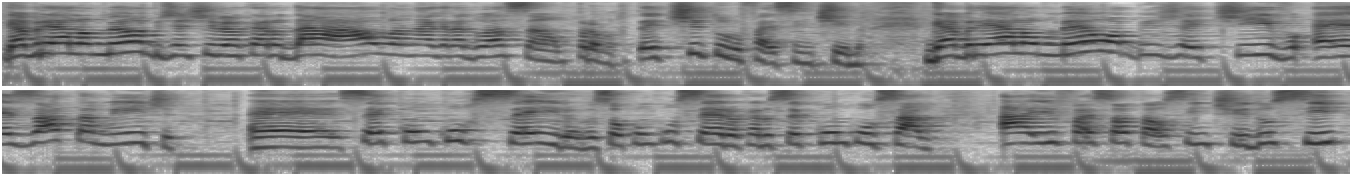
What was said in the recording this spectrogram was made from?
Gabriela, o meu objetivo eu quero dar aula na graduação. Pronto, ter título faz sentido. Gabriela, o meu objetivo é exatamente é, ser concurseiro. Eu sou concurseiro, eu quero ser concursado. Aí faz total sentido se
